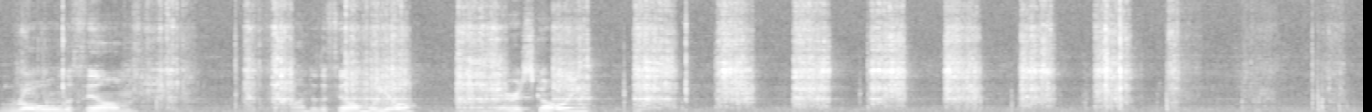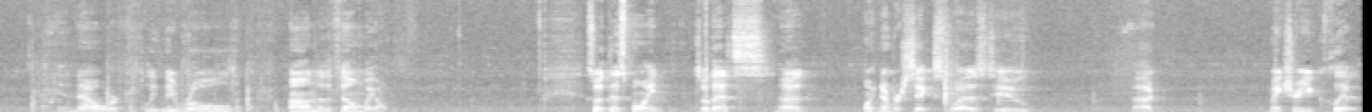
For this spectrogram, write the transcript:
roll the film onto the film wheel and there it's going. And now we're completely rolled onto the film wheel. So at this point, so that's uh, point number six was to uh, make sure you clip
